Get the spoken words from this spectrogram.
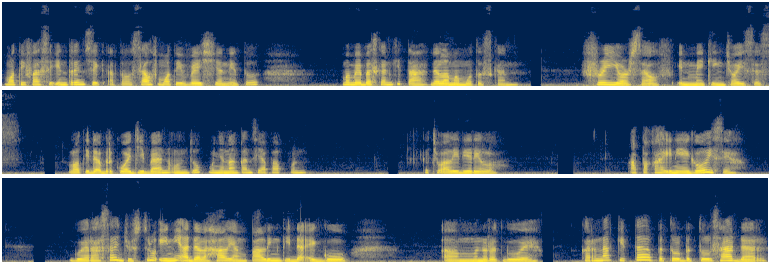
motivasi intrinsik atau self motivation itu membebaskan kita dalam memutuskan. Free yourself in making choices. Lo tidak berkewajiban untuk menyenangkan siapa pun kecuali diri lo. Apakah ini egois ya? Gue rasa justru ini adalah hal yang paling tidak ego um, menurut gue. Karena kita betul-betul sadar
